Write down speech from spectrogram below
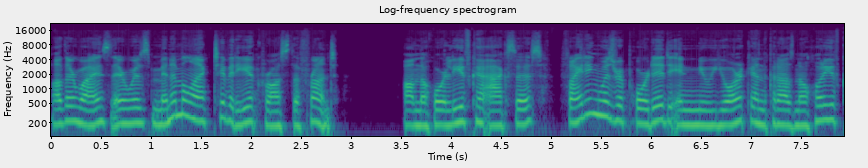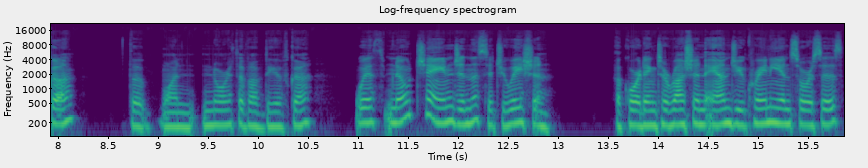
Otherwise, there was minimal activity across the front. On the Horlivka axis, fighting was reported in New York and Krasnohorivka, the one north of Avdiivka, with no change in the situation. According to Russian and Ukrainian sources,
